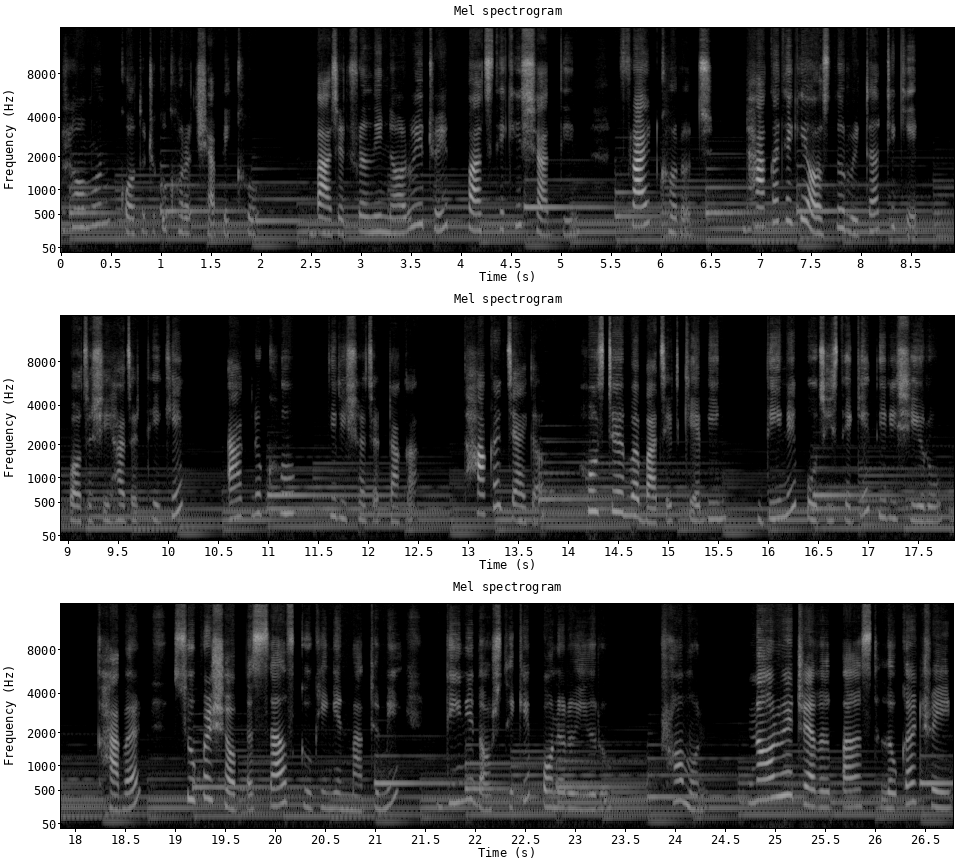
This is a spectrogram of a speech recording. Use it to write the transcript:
ভ্রমণ কতটুকু খরচ সাপেক্ষ? বাজেট ফ্রেন্ডলি নরওয়ে ট্রিপ পাঁচ থেকে সাত দিন। ফ্লাইট খরচ, ঢাকা থেকে অস্ত রিটার্ন টিকিট, পঁচাশি হাজার থেকে এক লক্ষ তিরিশ হাজার টাকা। থাকার জায়গা, হোস্টেল বা বাজেট কেবিন, দিনে পঁচিশ থেকে তিরিশ ইউরো। খাবার, সুপার শপ বা সেলফ কুকিংয়ের মাধ্যমে দিনে দশ থেকে পনেরো ইউরো। ভ্রমণ Norway travel pass local train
